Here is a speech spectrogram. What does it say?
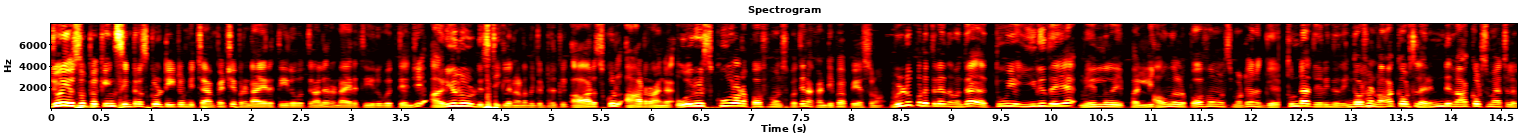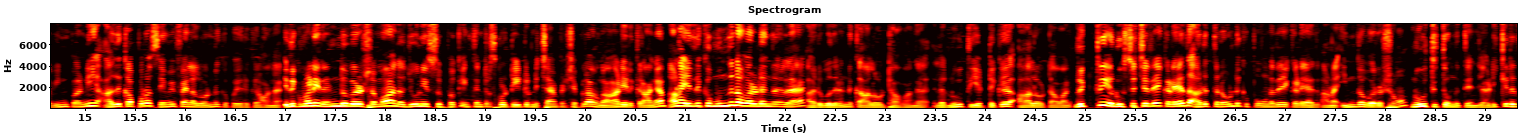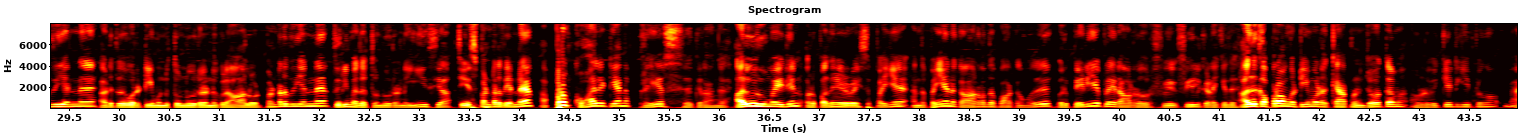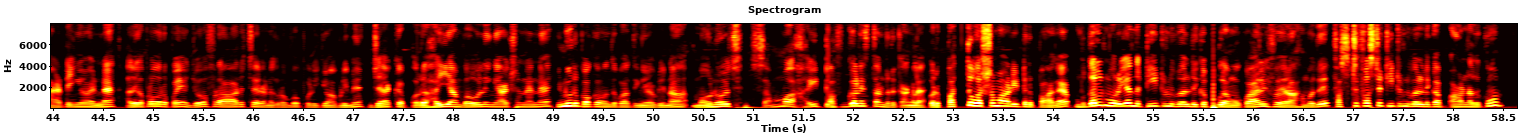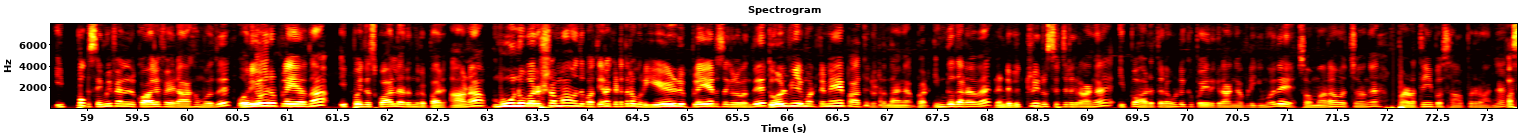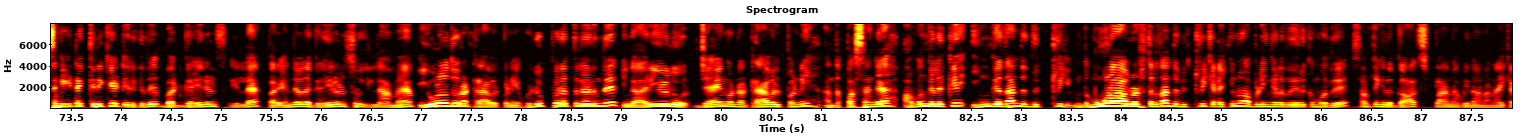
Junior super kings inter school T twenty championship ரெண்டாயிரத்தி இருபத்தி நாலு ரெண்டாயிரத்தி இருபத்தி அஞ்சு அரியலூர் டிஸ்ட்ரிக்ட்ல நடந்துகிட்டு இருக்கு ஆறு ஸ்கூல் ஆடுறாங்க. ஒரு ஸ்கூலோட பெர்ஃபார்மன்ஸ் பத்தி நான் கண்டிப்பா பேசுறோம். விழுப்புரத்துல இருந்து வந்து தூய இருதய மேல்நிலை பள்ளி அவங்களோட பெர்ஃபார்மன்ஸ் மட்டும் எனக்கு துண்டா தெரிஞ்சது இந்த வருஷம் நாக் அவுட்ஸ்ல ரெண்டு நாக் அவுட்ஸ் மேட்ச்ல வின் பண்ணி அதுக்கப்புறம் செமிஃபைனல் ஒன்னுக்கு போயிருக்காங்க இதுக்கு முன்னாடி ரெண்டு வருஷமா இந்த junior super kings inter school T twenty சாம்பியன்ஷிப்ல அவங்க ஆடி இருக்காங்க ஆனா இதுக்கு முந்தின வருடங்களில் அறுபது ரெண்டுக்கு ஆல் அவுட் ஆவாங்க. இல்ல நூத்தி எட்டுக்கு ஆல் அவுட் ஆவாங்க. விக்டரியை ருசிச்சதே கிடையாது. அடுத்த ரவுண்டுக்கு போனதே கிடையாது. ஆனா இந்த வருஷம் நூத்தி தொண்ணூத்தி அஞ்சு அடிக்கிறது என்ன? அடுத்தது ஒரு டீம் வந்து தொண்ணூறு ரன்னுக்குள்ள ஆல் அவுட் பண்றது என்ன? திரும்பி அதை தொண்ணூறு ரன் ஈஸியா சேஸ் பண்றது என்ன? அப்புறம் குவாலிட்டியான பிளேயர்ஸ் இருக்கிறாங்க அல் ஹுமைதீன் ஒரு பதினேழு வயசு பையன். அந்த பையன் எனக்கு ஆடுறத பார்க்கும்போது ஒரு பெரிய பிளேயர் ஆடுற ஒரு ஃபீல் கிடைக்குது. அதுக்கப்புறம் அவங்க டீமோட கேப்டன் ஜோத்தம் அவரோட விக்கெட் கீப்பிங்கும் பேட்டிங்கும் என்ன? அதுக்கப்புறம் ஒரு பையன் ஜோஃப்ரா ஆர்ச்சர் எனக்கு ரொம்ப பிடிக்கும் அப்படின்னு ஜேக்கப். ஒரு ஹையா பவுலிங் ஆக்ஷன் என்ன? இன்னொரு பக்கம் வந்து பாத்தீங்க அப்படின்னா மனோஜ் செம்ம ஹைட் ஆப்கானிஸ்தான் இருக்காங்களே. ஒரு பத்து வருஷமா ஆடிட்டு இருப்பாங்க. முதல் முறையாக அந்த டி டுவெண்டி வேர்ல்டு கப்புக்கு அவங்க குவாலிஃபயர் ஆகும்போது first first T twenty world cup ஆனதுக்கும் இப்போ செமிஃபைனல் குவாலிஃபைட் ஆகும்போது ஒரே ஒரு பிளேயர் தான் இப்போ இந்த ஸ்குவாட்ல இருந்திருப்பாரு. ஆனா மூணு வருஷமா வந்து பார்த்தீங்கன்னா கிட்டத்தட்ட ஒரு ஏழு பிளேயர்ஸ்கள் வந்து தோல்வியை மட்டுமே பார்த்துக்கிட்டு இருந்தாங்க. பட் இந்த தடவை ரெண்டு விக்டரி ருசிச்சிருக்காங்க இப்போ அடுத்த ரவுண்டுக்கு போயிருக்காங்க அப்படிங்கும்போது ஸோ மரம் வச்சவங்க பழத்தையும் இப்போ சாப்பிட்றாங்க. பசங்க கிட்ட கிரிக்கெட் இருக்குது பட் கைடன்ஸ் இல்ல. பட் எந்தவித கைடன்ஸும் இல்லாம இவ்வளவு தூரம் டிராவல் பண்ணி விழுப்புரத்துல இருந்து இங்க அரியலூர் ஜெயங்கொண்டம் டிராவல் பண்ணி அந்த பசங்க அவங்களுக்கு இங்க தான் இந்த விக்டரி இந்த மூணாவது வருஷத்துல தான் இந்த விக்டரி கிடைக்கணும் அப்படிங்கிறது இருக்கும்போது சம்திங் இது காட்ஸ் பிளான் அப்படின்னு நான் நினைக்கிறேன்.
